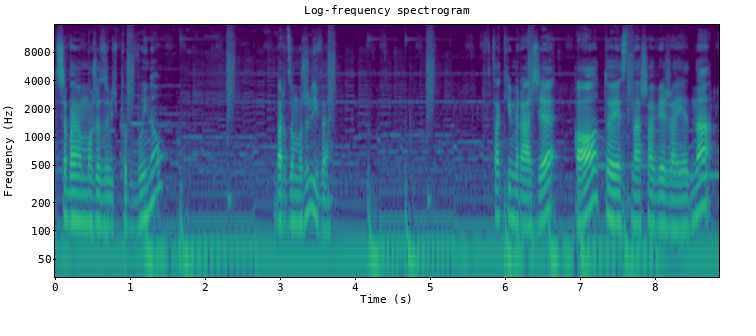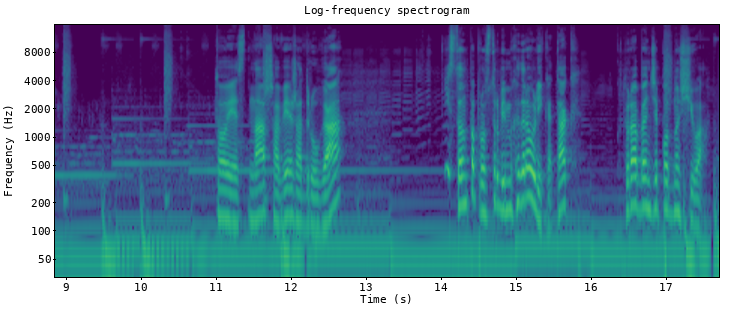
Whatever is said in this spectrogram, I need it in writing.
Trzeba ją może zrobić podwójną? Bardzo możliwe. W takim razie, o, to jest nasza wieża jedna. To jest nasza wieża druga. I stąd po prostu robimy hydraulikę, tak? Która będzie podnosiła.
